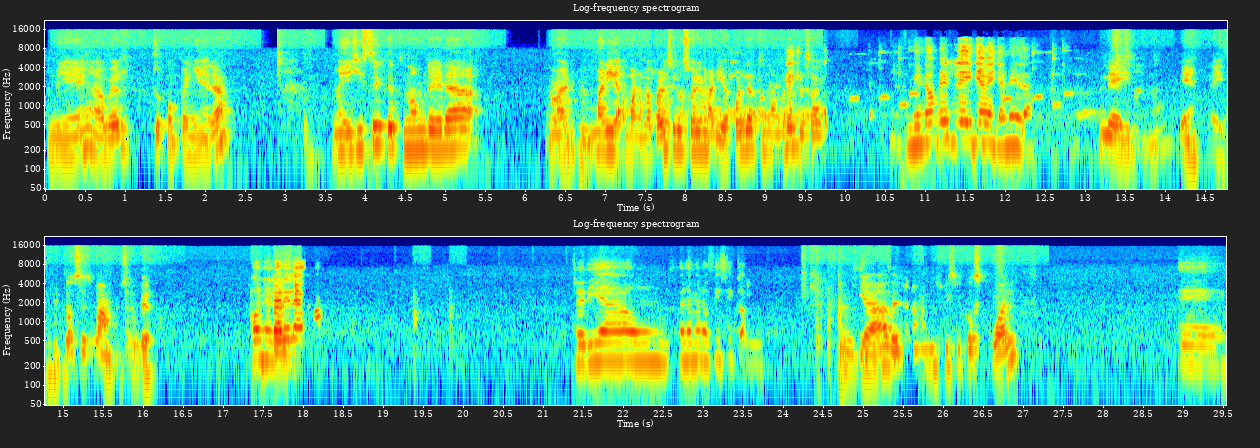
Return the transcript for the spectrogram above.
Bien, a ver, tu compañera. Me dijiste que tu nombre era María. Bueno, me parece el usuario María. ¿Cuál era tu nombre? Mi nombre es Lady Avellaneda. Lady, ¿no? Bien, Entonces vamos a ver. Congelar el agua. sería un fenómeno físico. Ya, de fenómenos físicos, ¿cuál? Eh,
